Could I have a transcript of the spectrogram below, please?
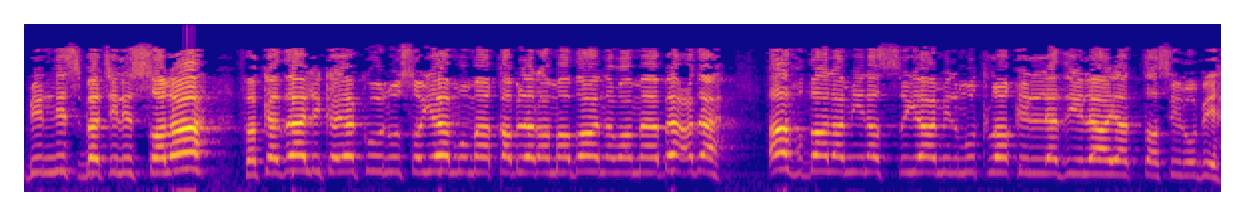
بالنسبة للصلاة فكذلك يكون صيام ما قبل رمضان وما بعده أفضل من الصيام المطلق الذي لا يتصل به.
